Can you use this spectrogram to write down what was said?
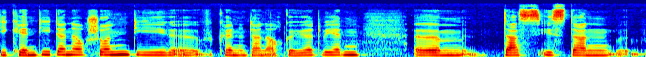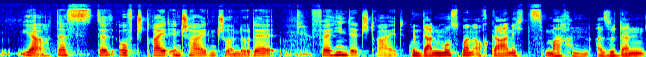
Die kennen die dann auch schon, die äh, können dann auch gehört werden. Ähm, das ist dann, ja, das, das oft Streit entscheidend schon oder verhindert Streit. Und dann muss man auch gar nichts machen. Also dann,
